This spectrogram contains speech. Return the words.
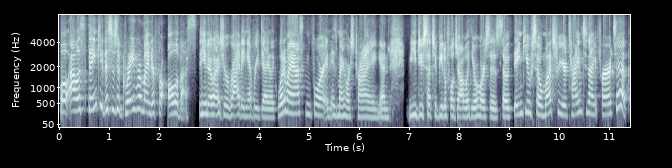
Well, Alice, thank you. This is a great reminder for all of us, you know, as you're riding every day. Like, what am I asking for? And is my horse trying? And you do such a beautiful job with your horses. So thank you so much for your time tonight for our tip.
